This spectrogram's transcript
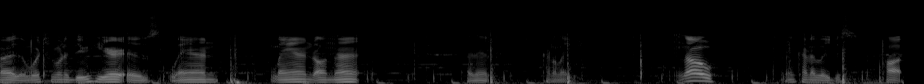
Alright, then what you want to do here is land land on that. And then kind of like no. And kind of like just hop.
